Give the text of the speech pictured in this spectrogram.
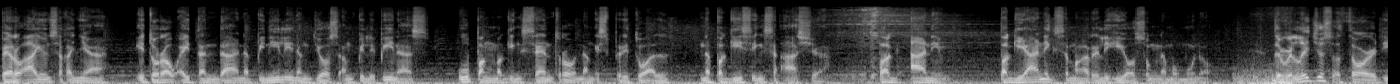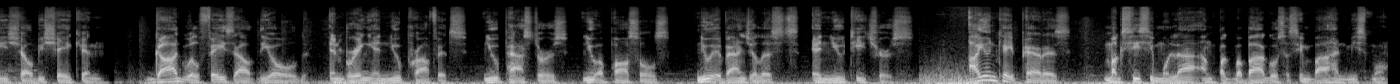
pero ayon sa kanya, ito raw ay tanda na pinili ng Diyos ang Pilipinas upang maging sentro ng espiritual na pagising sa Asya. Pag-anim, pagyanig sa mga relihiyosong namumuno. The religious authority shall be shaken. God will phase out the old and bring in new prophets, new pastors, new apostles, new evangelists, and new teachers. Ayon kay Perez, magsisimula ang pagbabago sa simbahan mismo.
